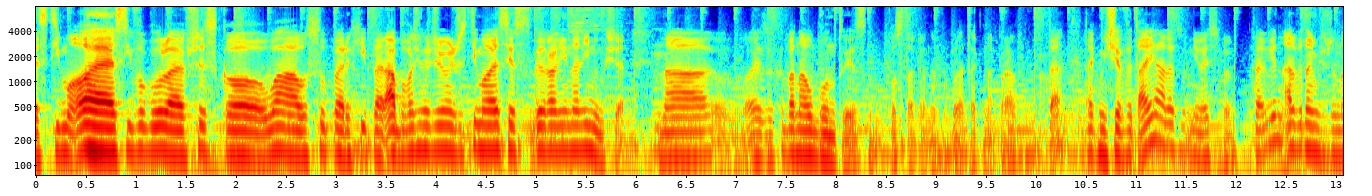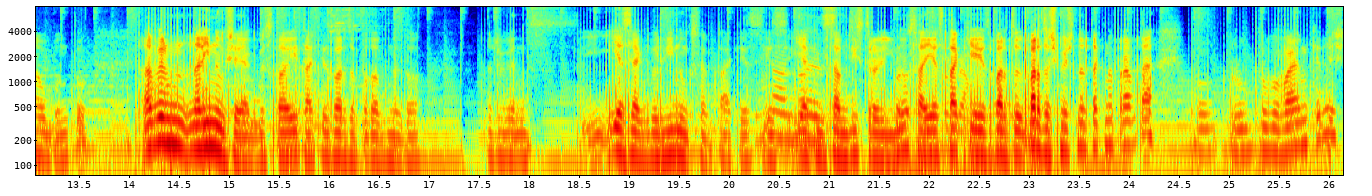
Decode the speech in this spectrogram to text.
y, Steam OS i w ogóle wszystko, wow, super, hiper, a bo właśnie chodziło mi, że Steam OS jest generalnie na Linuxie, na, o Jezu, chyba na Ubuntu jest postawiony w ogóle tak naprawdę, tak mi się wydaje, ale tu nie jestem pewien, ale wydaje mi się, że na Ubuntu, ale wiem, na Linuxie jakby stoi, tak, jest bardzo podobny do, znaczy więc jest jakby Linuxem, tak, jest, jest No, jakimś jest tam distro Linuxa, jest takie, jest bardzo, bardzo śmieszne tak naprawdę, bo pró- próbowałem kiedyś.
